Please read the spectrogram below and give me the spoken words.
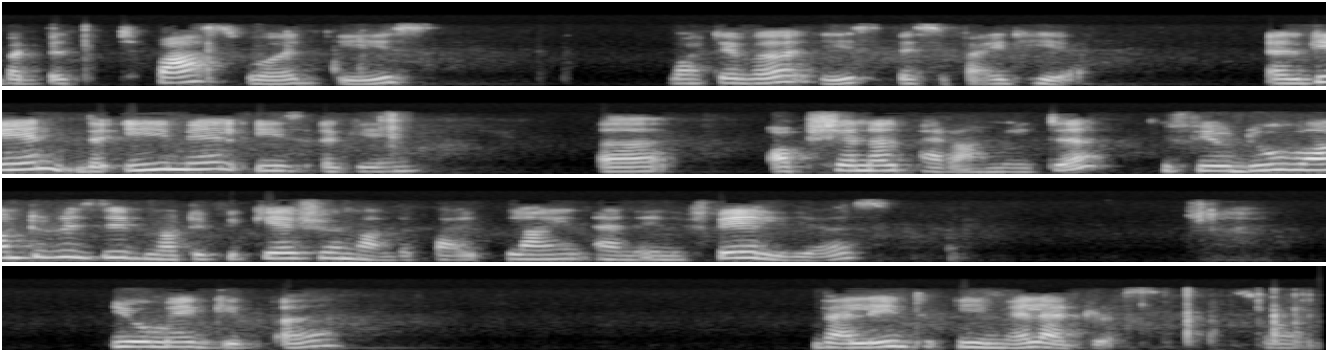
but the password is whatever is specified here. Again, the email is again a optional parameter. If you do want to receive notification on the pipeline and any failures, you may give a valid email address. So I will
